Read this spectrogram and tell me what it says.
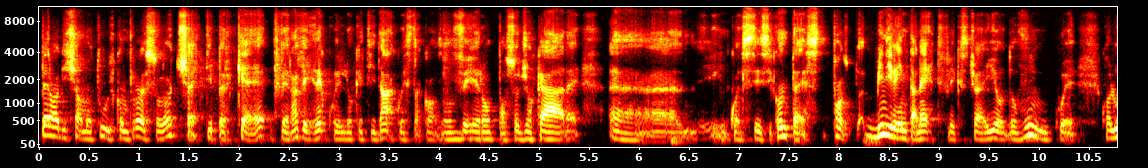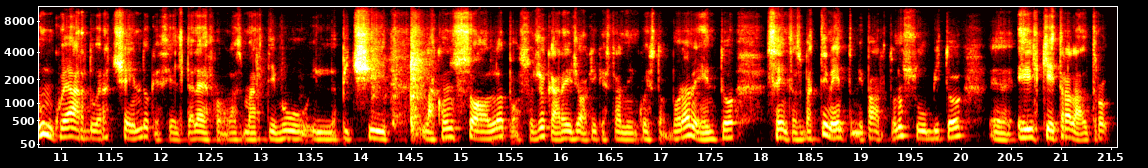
però diciamo tu il compromesso lo accetti perché per avere quello che ti dà questa cosa, ovvero posso giocare eh, in qualsiasi contesto, po- mi diventa Netflix, cioè io dovunque, qualunque hardware accendo, che sia il telefono, la smart TV, il PC, la console, posso giocare ai giochi che stanno in questo abbonamento senza sbattimento, mi partono subito eh, e il che tra l'altro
